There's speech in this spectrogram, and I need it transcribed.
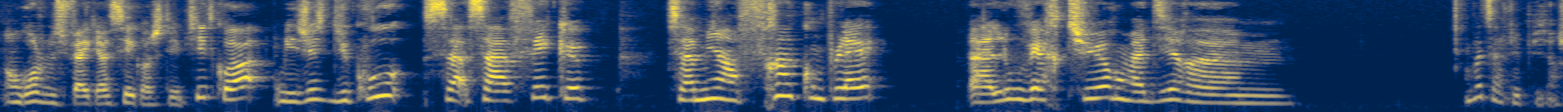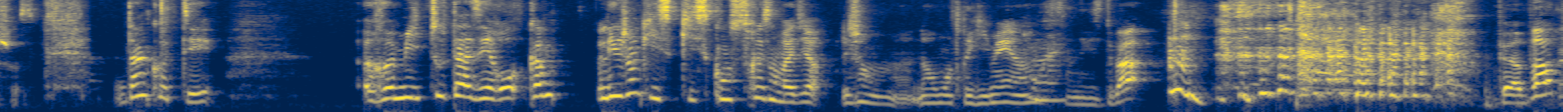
En gros, je me suis fait agresser quand j'étais petite, quoi. Mais juste, du coup, ça, ça a fait que ça a mis un frein complet à l'ouverture, on va dire. Euh... En fait, ça a fait plusieurs choses. D'un côté, remis tout à zéro, comme les gens qui, qui se construisent, on va dire, les gens normaux entre guillemets, hein, ça n'existe pas. peu importe.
